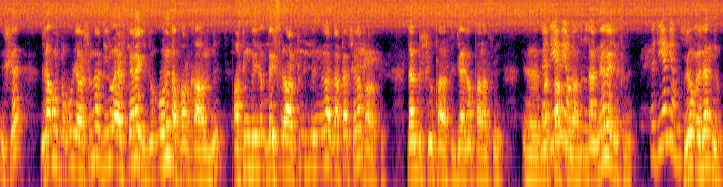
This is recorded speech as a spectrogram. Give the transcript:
işe. Bir de 19 yaşında biri askere gidiyor. Onu da fabrika almıyor. Altın bir 500 600 bin lira zaten kira parası. Ben su parası, ceylan parası, e, mutfak musunuz Ben nereye getireyim? Ödeyemiyor musunuz? Yok ödemiyorum.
